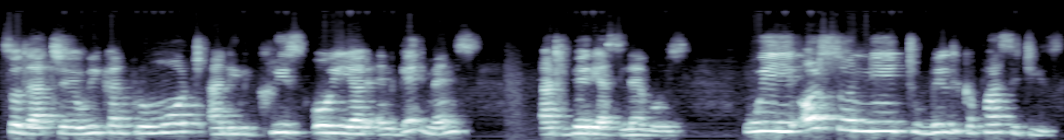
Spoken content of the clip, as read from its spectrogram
so that uh, we can promote and increase OER engagements at various levels. We also need to build capacities.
